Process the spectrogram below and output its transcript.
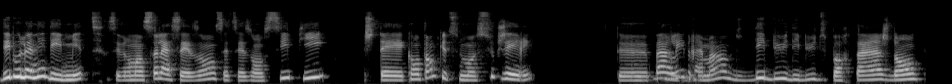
déboulonner des mythes. C'est vraiment ça la saison, cette saison-ci. Puis j'étais contente que tu m'as suggéré de parler vraiment du début, début du portage. Donc,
